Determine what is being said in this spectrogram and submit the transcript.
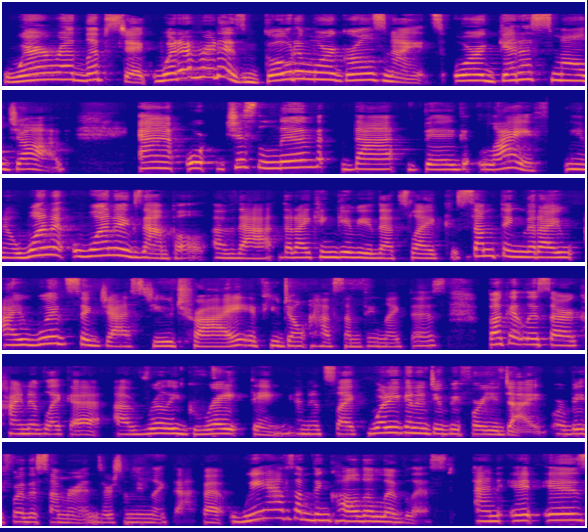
wear red lipstick, whatever it is, go to more girls' nights or get a small job and or just live that big life you know one one example of that that i can give you that's like something that i i would suggest you try if you don't have something like this bucket lists are kind of like a, a really great thing and it's like what are you going to do before you die or before the summer ends or something like that but we have something called a live list and it is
